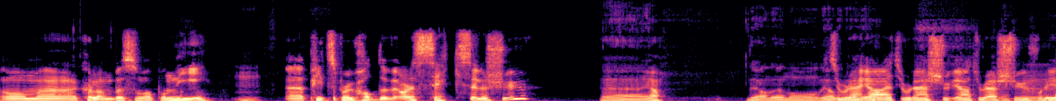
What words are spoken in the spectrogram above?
om uh, Columbus som var på ni. Mm. Uh, Pittsburgh hadde Var det seks eller sju? Eh, ja. De hadde noe de hadde er- ja, jeg tror det er sju, ja, jeg tror det er sju fordi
